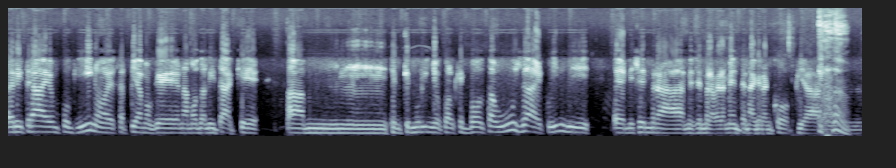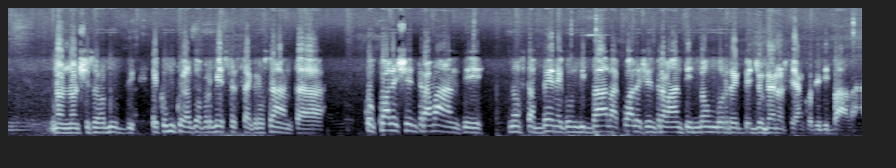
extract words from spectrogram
ritrae un pochino e sappiamo che è una modalità che um, che, che Mourinho qualche volta usa e quindi eh, mi, sembra, mi, sembra, veramente una gran coppia, non, non, ci sono dubbi. E comunque la tua promessa è sacrosanta. Con quale centravanti non sta bene con Dybala, quale centravanti non vorrebbe giocare al fianco di Dybala?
